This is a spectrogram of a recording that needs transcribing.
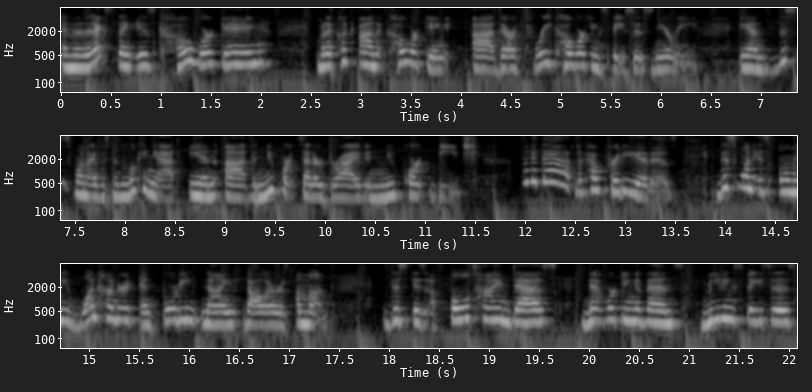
And then the next thing is co-working. When I click on co-working, uh, there are three co-working spaces near me. And this is one I was been looking at in uh, the Newport Center Drive in Newport Beach. Look at that, look how pretty it is. This one is only $149 a month. This is a full-time desk, networking events, meeting spaces,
